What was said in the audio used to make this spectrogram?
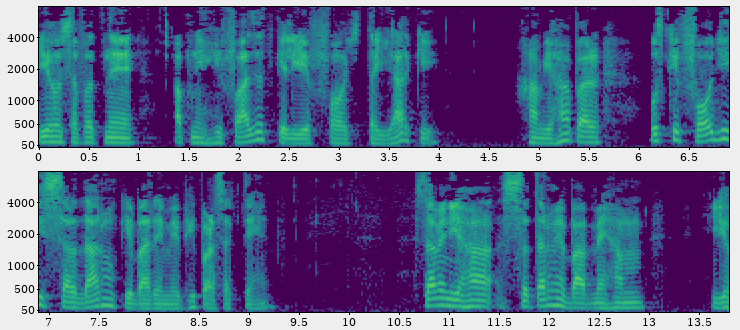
یہ سفت نے اپنی حفاظت کے لیے فوج تیار کی۔ ہم یہاں پر اس کے فوجی سرداروں کے بارے میں بھی پڑھ سکتے ہیں۔ سمن یہاں سترویں باب میں ہم یہ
